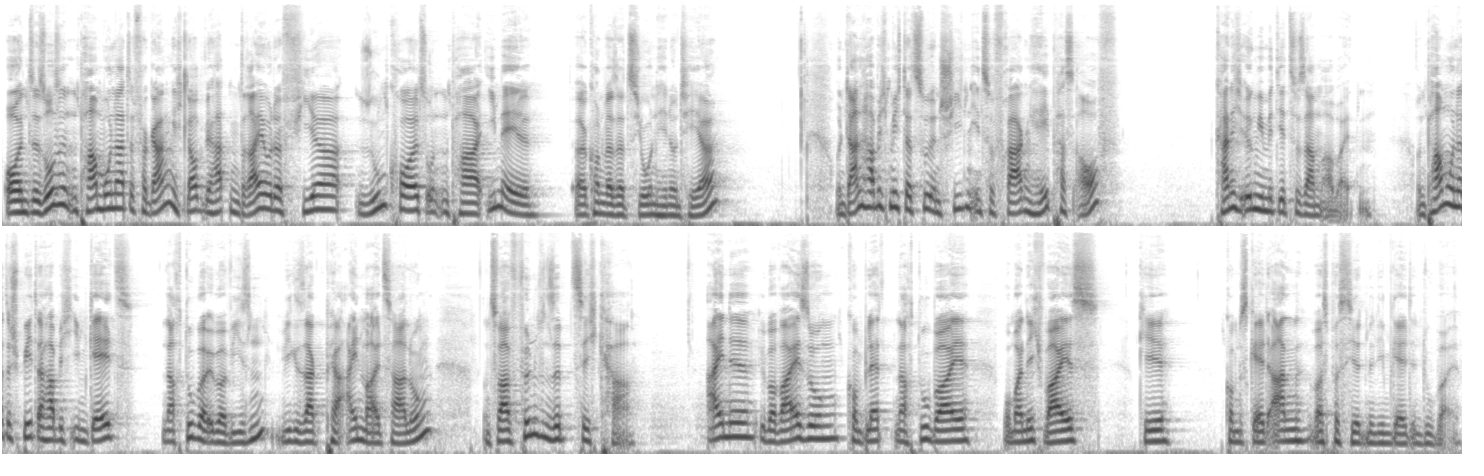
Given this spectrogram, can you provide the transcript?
Und äh, so sind ein paar Monate vergangen. Ich glaube, wir hatten drei oder vier Zoom-Calls und ein paar E-Mail-Konversationen hin und her. Und dann habe ich mich dazu entschieden, ihn zu fragen, hey, pass auf, kann ich irgendwie mit dir zusammenarbeiten? Und ein paar Monate später habe ich ihm Geld nach Dubai überwiesen, wie gesagt, per Einmalzahlung, und zwar 75k eine Überweisung komplett nach Dubai, wo man nicht weiß, okay, kommt das Geld an, was passiert mit dem Geld in Dubai.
